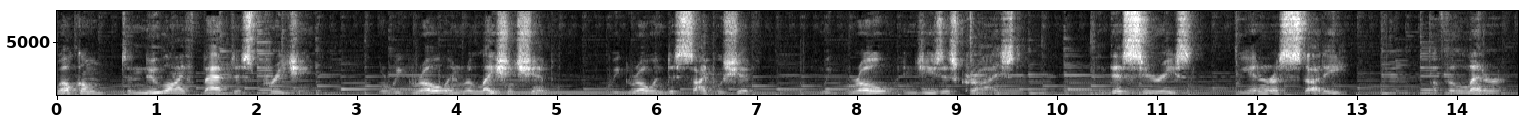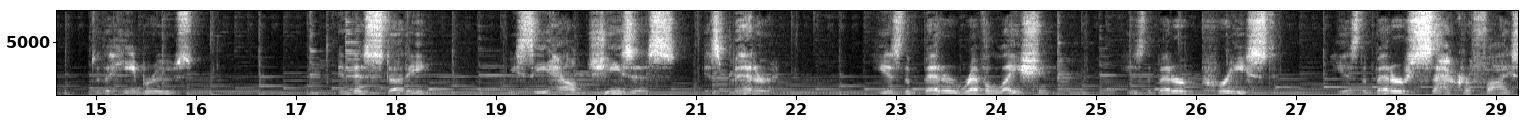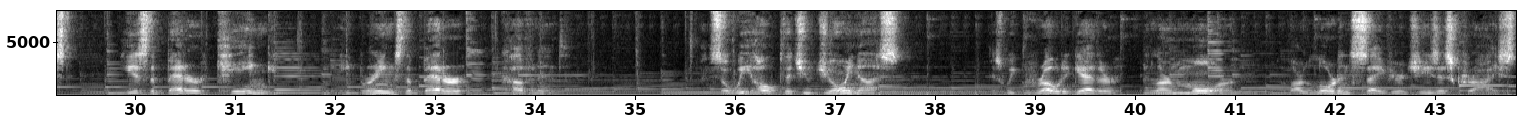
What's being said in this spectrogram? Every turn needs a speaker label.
Speaker 1: Welcome to New Life Baptist Preaching, where we grow in relationship, we grow in discipleship, we grow in Jesus Christ. In this series, we enter a study of the letter to the Hebrews. In this study, we see how Jesus is better. He is the better revelation. He is the better priest. He is the better sacrifice. He is the better king. He brings the better covenant. And so we hope that you join us as we grow together and learn more of our Lord and Savior Jesus Christ.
